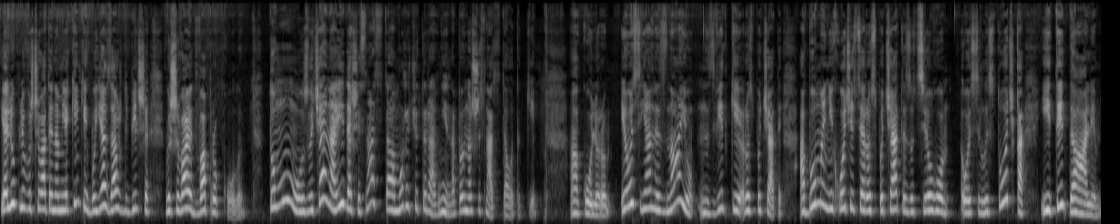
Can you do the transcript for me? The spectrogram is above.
Я люблю вишивати на м'якеньких, бо я завжди більше вишиваю два проколи. Тому, звичайно, Аїда 16, а може 14. Ні, напевно, 16 отакі. кольору. І ось я не знаю, звідки розпочати. Або мені хочеться розпочати з цього ось листочка і йти далі.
